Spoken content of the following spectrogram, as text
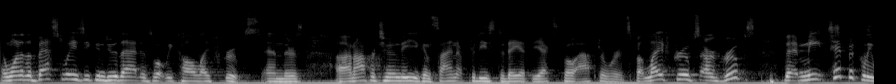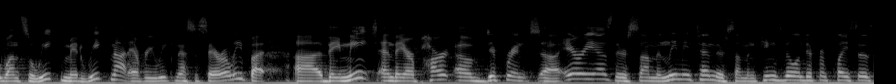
And one of the best ways you can do that is what we call life groups. And there's uh, an opportunity. You can sign up for these today at the expo afterwards. But life groups are groups that meet typically once a week, midweek, not every week necessarily, but uh, they meet and they are part of different uh, areas. There's some in Leamington, there's some in Kingsville in different places.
